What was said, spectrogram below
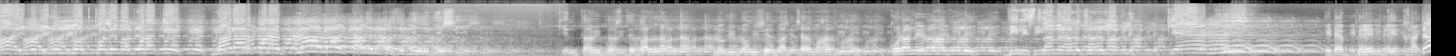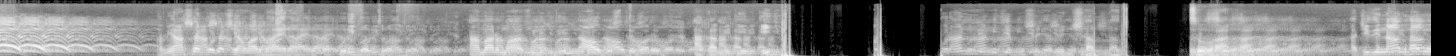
ভাই কলেমা পড়াকে কিন্তু আমি বুঝতে পারলাম না, নবী বংশের বাচ্চার মাহফিলে, কোরআনের মাহফিলে, দিন ইসলামের আলোচনার মাহফিলে কেন? এটা ব্রেনকে খাটাও। আমি আশা করছি আমার ভাইরা পরিবর্তন হবে। আমার মাহফিলে যদি নাও বুঝতে পারো, আগামী দিন এই কোরআন নিজে বসে যাবে ইনশাআল্লাহ। আর যদি না ভাবো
